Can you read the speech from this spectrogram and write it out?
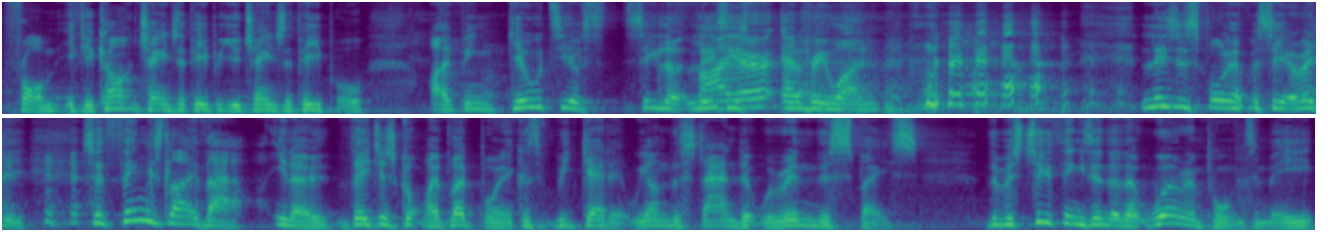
from if you can't change the people, you change the people. I've been guilty of. See, look, Liz is- everyone. Liz is falling off a seat already. So things like that, you know, they just got my blood boiling because we get it, we understand it, we're in this space. There was two things in there that were important to me.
